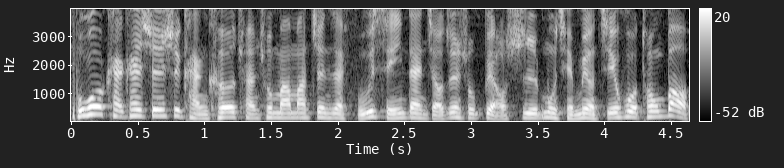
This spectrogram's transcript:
不过凯凯身世坎坷，传出妈妈正在服刑，但矫正署表示目前没有接获通报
